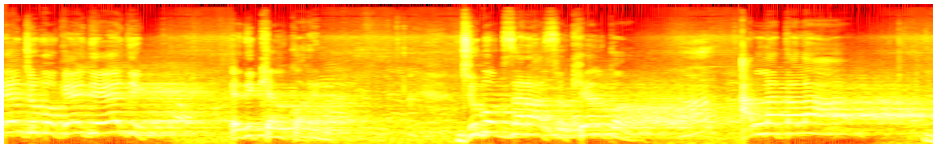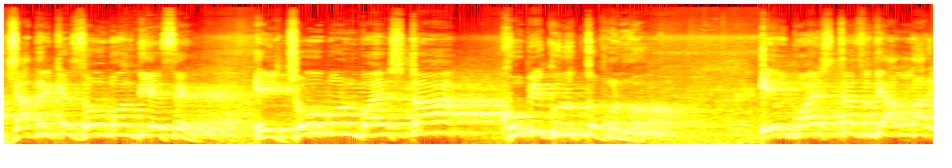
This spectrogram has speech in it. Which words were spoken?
এ যুবক, এই যে এদিক এদিক খেয়াল করেন। যুবক যারা আছো, খেয়াল করো। আল্লাহ তালা যাদেরকে যৌবন দিয়েছেন, এই যৌবন বয়সটা খুবই গুরুত্বপূর্ণ। এই বয়সটা যদি আল্লাহর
